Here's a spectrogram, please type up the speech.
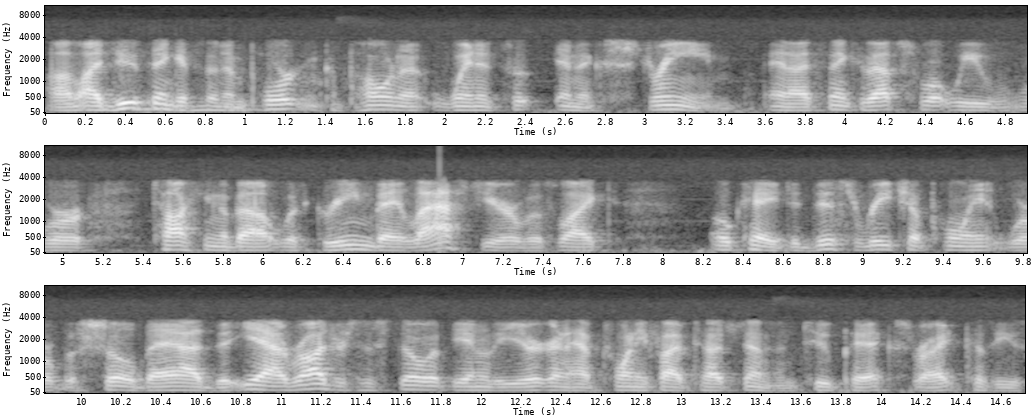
um, I do think it's an important component when it's an extreme, and I think that's what we were talking about with Green Bay last year. Was like okay, did this reach a point where it was so bad that yeah, Rodgers is still at the end of the year going to have 25 touchdowns and two picks, right? Because he's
